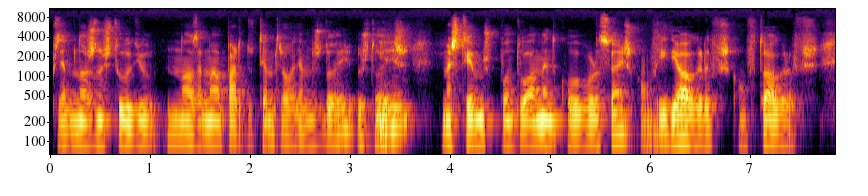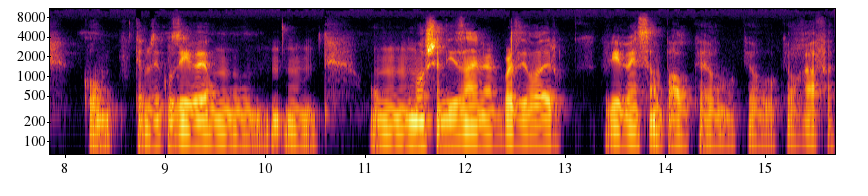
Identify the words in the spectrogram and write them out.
Por exemplo, nós no estúdio, nós a maior parte do tempo trabalhamos dois, os dois, uhum. mas temos pontualmente colaborações com videógrafos, com fotógrafos, com, temos inclusive um, um um motion designer brasileiro que vive em São Paulo, que é o, que é o, que é o Rafa.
